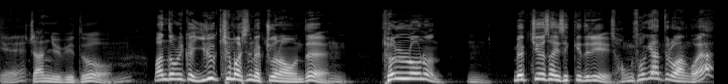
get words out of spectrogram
예. 잔 newbie도 음. 만들어 보니까 이렇게 맛있는 맥주가 나오는데 음. 결론은 음. 맥주 회사 이 새끼들이 정성이 안 들어간 거야?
